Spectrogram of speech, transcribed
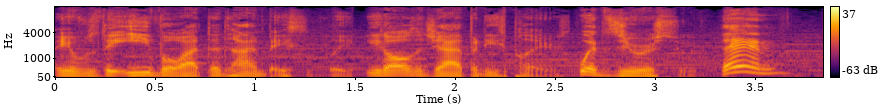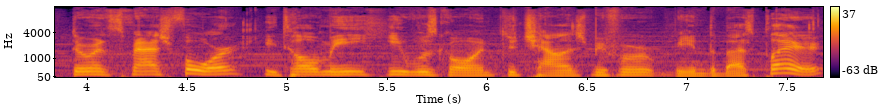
It was the Evo at the time, basically. Beat all the Japanese players with Zero Suit. Then during Smash 4, he told me he was going to challenge me for being the best player,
